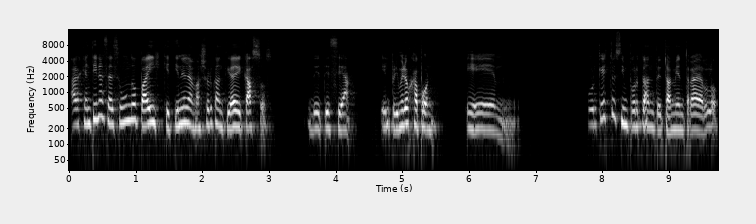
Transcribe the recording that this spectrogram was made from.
Argentina es el segundo país que tiene la mayor cantidad de casos de TCA. El primero Japón. Eh, ¿Por qué esto es importante también traerlo?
